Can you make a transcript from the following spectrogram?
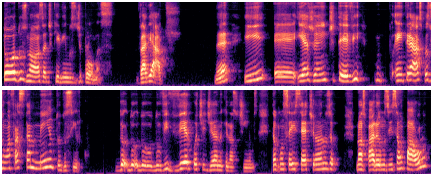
todos nós adquirimos diplomas variados, né? E, é, e a gente teve entre aspas, um afastamento do circo, do, do, do, viver cotidiano que nós tínhamos. Então, com seis, sete anos, eu, nós paramos em São Paulo,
